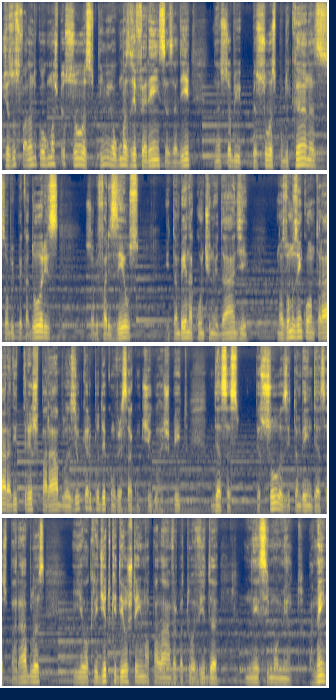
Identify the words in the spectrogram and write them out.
Jesus falando com algumas pessoas. Tem algumas referências ali né, sobre pessoas publicanas, sobre pecadores sobre fariseus e também na continuidade nós vamos encontrar ali três parábolas e eu quero poder conversar contigo a respeito dessas pessoas e também dessas parábolas e eu acredito que Deus tem uma palavra para a tua vida nesse momento. Amém?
